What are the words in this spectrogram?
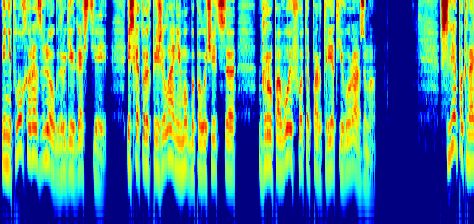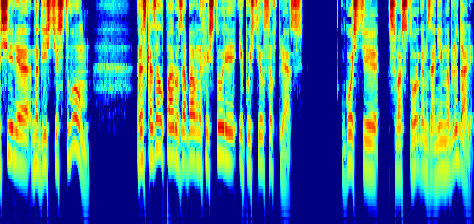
и неплохо развлек других гостей, из которых при желании мог бы получиться групповой фотопортрет его разума. Слепок насилия над естеством рассказал пару забавных историй и пустился в пляс. Гости с восторгом за ним наблюдали.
